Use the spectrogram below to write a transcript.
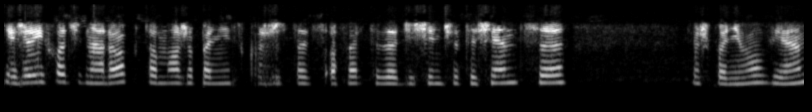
Jeżeli chodzi na rok, to może Pani skorzystać z oferty do 10 tysięcy. Już Pani mówię.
